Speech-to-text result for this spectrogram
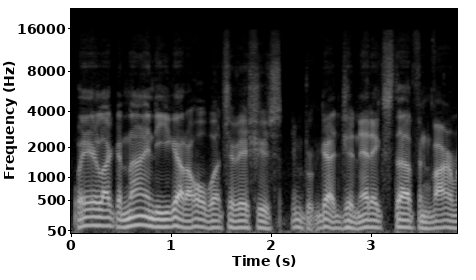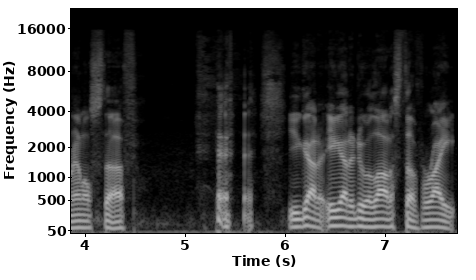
when you're like a 90, you got a whole bunch of issues. You got genetic stuff, environmental stuff. you got to you got to do a lot of stuff right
